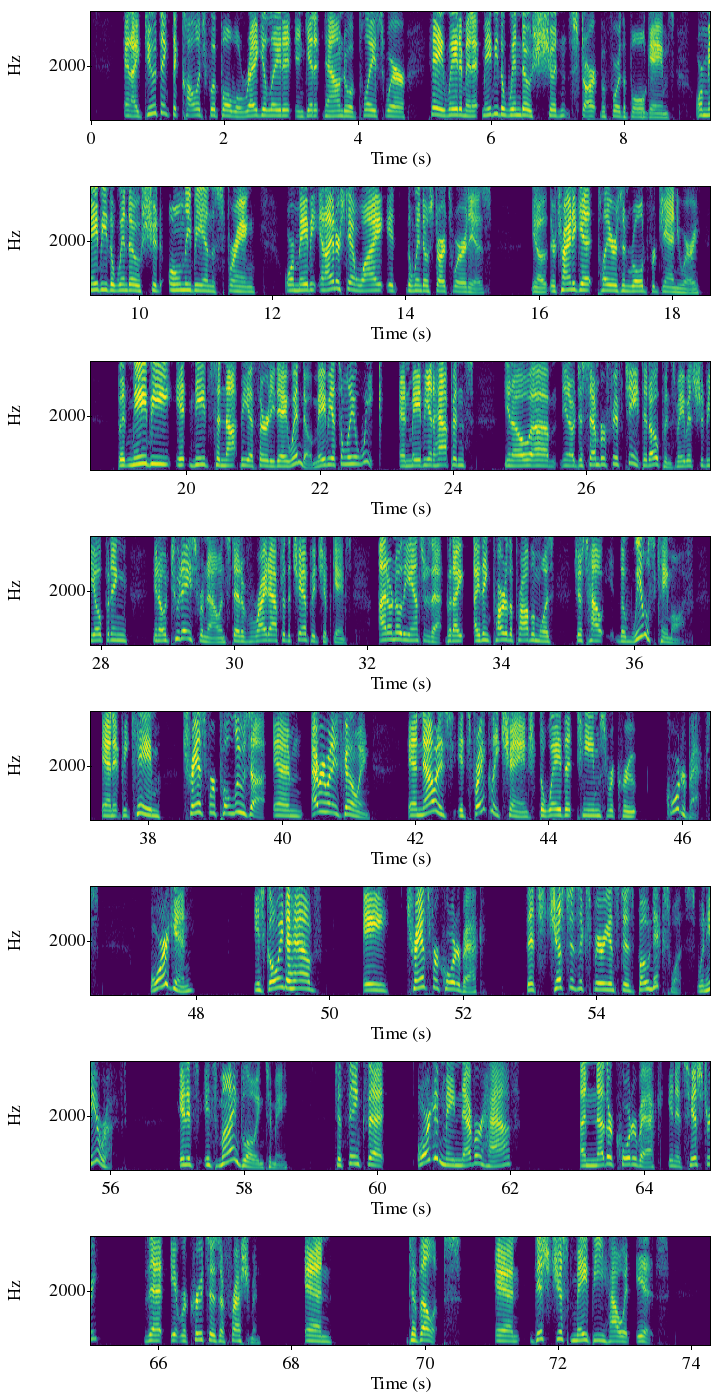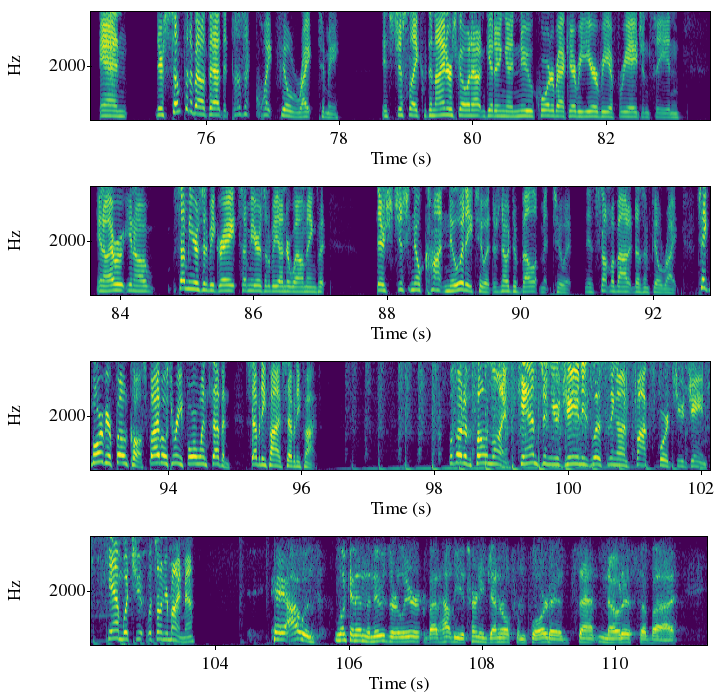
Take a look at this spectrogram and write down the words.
and i do think that college football will regulate it and get it down to a place where hey, wait a minute, maybe the window shouldn't start before the bowl games, or maybe the window should only be in the spring, or maybe, and I understand why it the window starts where it is. You know, they're trying to get players enrolled for January, but maybe it needs to not be a 30 day window. Maybe it's only a week, and maybe it happens, you know, um, you know, December 15th it opens. Maybe it should be opening, you know, two days from now instead of right after the championship games. I don't know the answer to that, but I, I think part of the problem was just how the wheels came off and it became transfer palooza and everybody's going. And now it's it's frankly changed the way that teams recruit quarterbacks. Oregon is going to have a transfer quarterback that's just as experienced as Bo Nix was when he arrived. And it's it's mind blowing to me to think that Oregon may never have another quarterback in its history that it recruits as a freshman and develops. And this just may be how it is. And there's something about that that doesn't quite feel right to me. It's just like the Niners going out and getting a new quarterback every year via free agency, and you know, every you know, some years it'll be great, some years it'll be underwhelming, but there's just no continuity to it. There's no development to it. It's something about it doesn't feel right. Take more of your phone calls 503 417 7575. We'll go to the phone lines. Cam's in Eugene. He's listening on Fox Sports Eugene. Cam, what's your, what's on your mind, man? Hey, I was looking in the news earlier about how the Attorney General from Florida had sent notice of uh,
